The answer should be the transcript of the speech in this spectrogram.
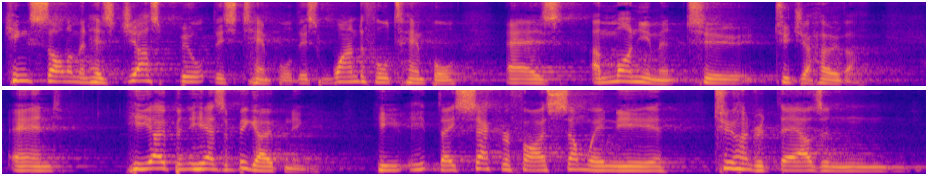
King Solomon has just built this temple, this wonderful temple, as a monument to, to Jehovah. And he, opened, he has a big opening. He, he, they sacrifice somewhere near 200,000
